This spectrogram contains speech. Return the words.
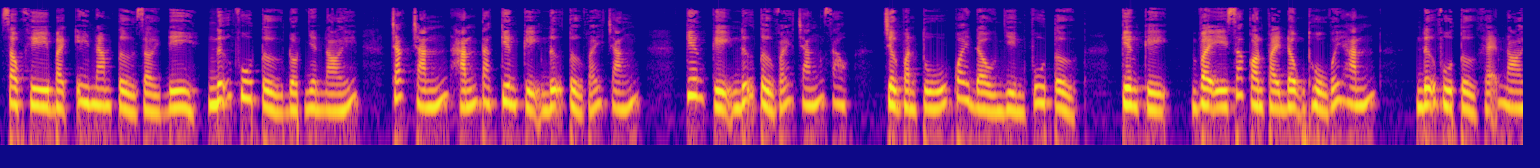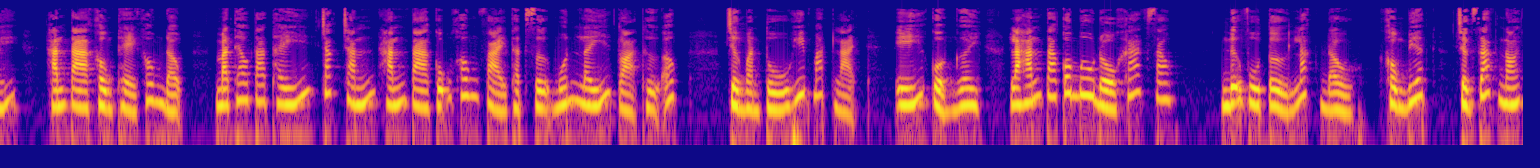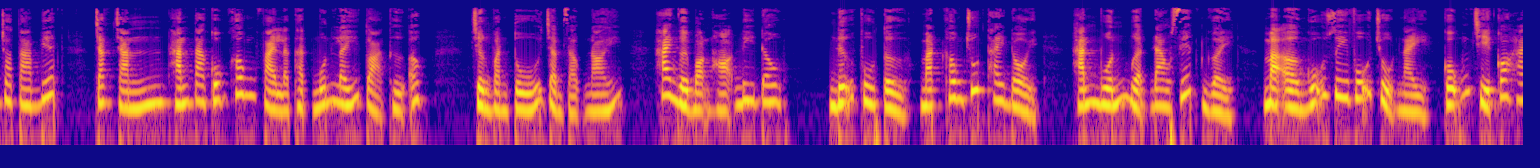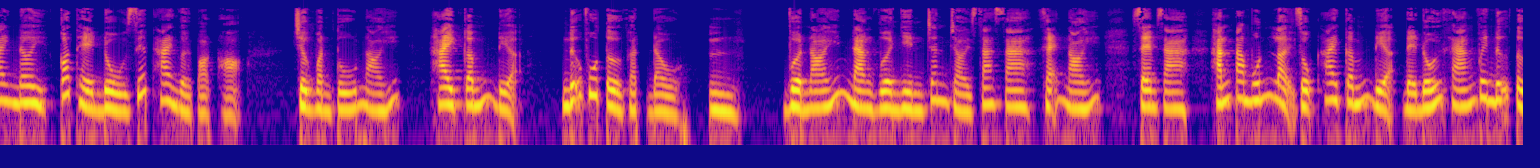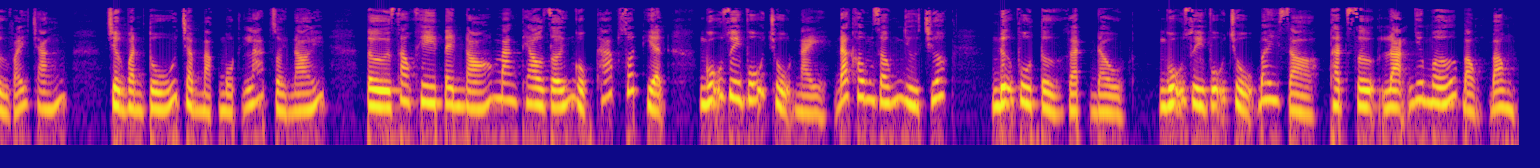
Sau khi bạch y nam tử rời đi, nữ phu tử đột nhiên nói, chắc chắn hắn ta kiêng kỵ nữ tử váy trắng. Kiêng kỵ nữ tử váy trắng sao? Trường Văn Tú quay đầu nhìn phu tử. Kiêng kỵ, vậy sao còn phải động thủ với hắn? Nữ phu tử khẽ nói, hắn ta không thể không động, mà theo ta thấy chắc chắn hắn ta cũng không phải thật sự muốn lấy tòa thư ốc. Trường Văn Tú híp mắt lại, ý của ngươi là hắn ta có mưu đồ khác sao? Nữ phu tử lắc đầu, không biết, Trực giác nói cho ta biết, chắc chắn hắn ta cũng không phải là thật muốn lấy tòa thư ốc. Trương Văn Tú trầm giọng nói, hai người bọn họ đi đâu? Nữ phu tử, mặt không chút thay đổi, hắn muốn mượn đao giết người, mà ở ngũ duy vũ trụ này cũng chỉ có hai nơi có thể đủ giết hai người bọn họ. Trương Văn Tú nói, hai cấm địa. Nữ phu tử gật đầu, ừm, Vừa nói, nàng vừa nhìn chân trời xa xa, khẽ nói, xem ra, hắn ta muốn lợi dụng hai cấm địa để đối kháng với nữ tử váy trắng. Trường Văn Tú trầm mặc một lát rồi nói, từ sau khi tên đó mang theo giới ngục tháp xuất hiện, ngũ duy vũ trụ này đã không giống như trước. Nữ phu tử gật đầu, ngũ duy vũ trụ bây giờ thật sự loạn như mớ bỏng bong.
